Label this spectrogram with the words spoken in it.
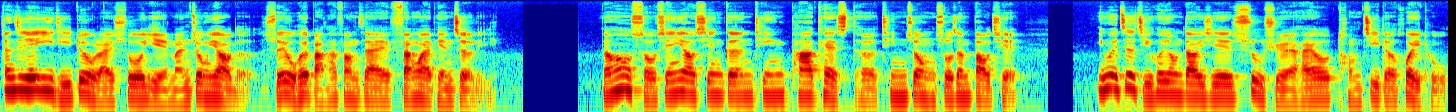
但这些议题对我来说也蛮重要的，所以我会把它放在番外篇这里。然后，首先要先跟听 Podcast 的听众说声抱歉。因为这集会用到一些数学还有统计的绘图，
